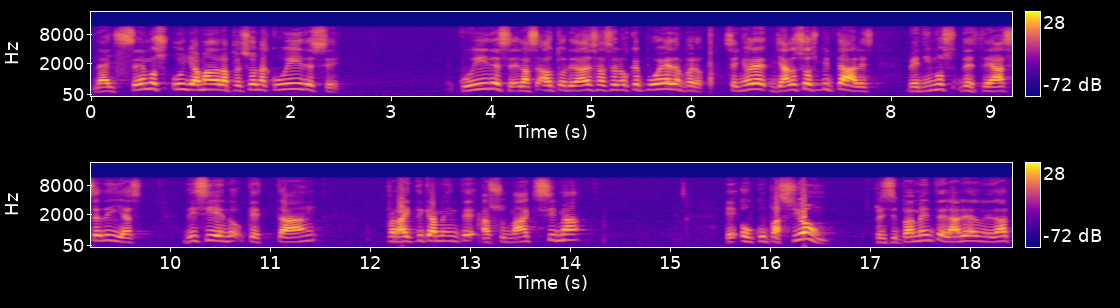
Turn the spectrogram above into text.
Le hacemos un llamado a la persona, cuídese, cuídese, las autoridades hacen lo que puedan, pero señores, ya los hospitales venimos desde hace días diciendo que están prácticamente a su máxima eh, ocupación, principalmente el área de unidad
